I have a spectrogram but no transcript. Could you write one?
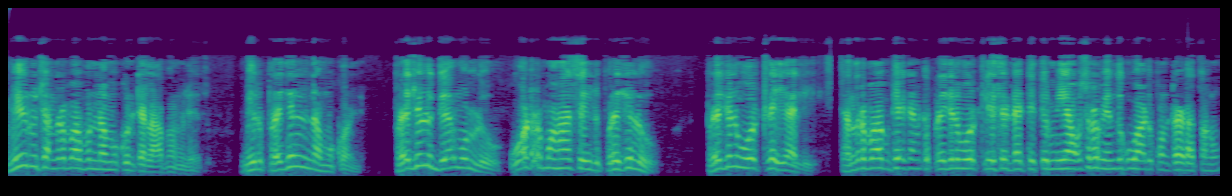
మీరు చంద్రబాబును నమ్ముకుంటే లాభం లేదు. మీరు ప్రజల్ని నమ్ముకోండి. ప్రజలు దేవుళ్ళు ఓటర్ మహాశైలు ప్రజలు. ప్రజలు ఓట్లేయాలి. చంద్రబాబుకే కనుక ప్రజలు ఓట్లేసేటట్టయితే మీ అవసరం ఎందుకు వాడుకుంటాడు అతను?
